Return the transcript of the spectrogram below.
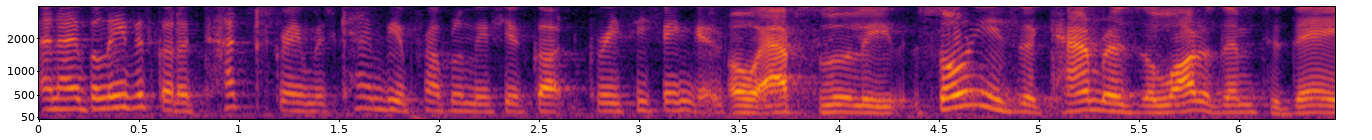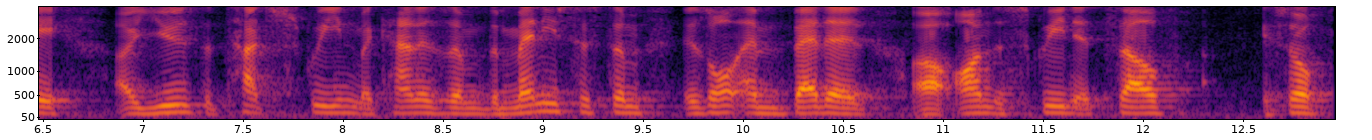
And I believe it's got a touch screen, which can be a problem if you've got greasy fingers. Oh, absolutely. Sony's uh, cameras, a lot of them today uh, use the touch screen mechanism. The menu system is all embedded uh, on the screen itself. So,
